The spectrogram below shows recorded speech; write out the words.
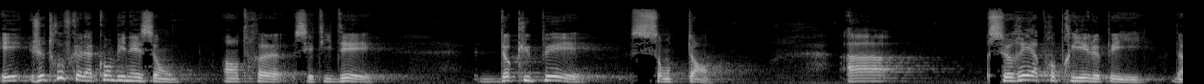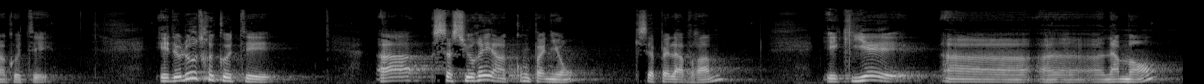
Et je trouve que la combinaison entre cette idée d'occuper son temps à se réapproprier le pays d'un côté, et de l'autre côté, à s'assurer un compagnon qui s'appelle Avram et qui est un, amant,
